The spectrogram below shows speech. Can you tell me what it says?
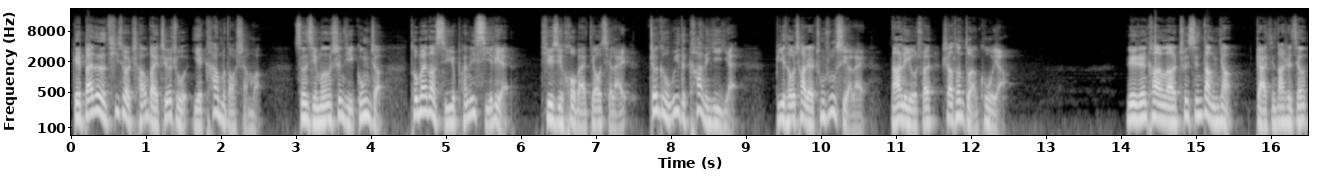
给白嫩的 T 恤长摆遮住，也看不到什么。孙启萌身体弓着，头埋到洗浴盆里洗脸，T 恤后摆叼起来，张可无意的看了一眼，鼻头差点冲出血来，哪里有穿沙滩短裤呀？令人看了春心荡漾，感情他是将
